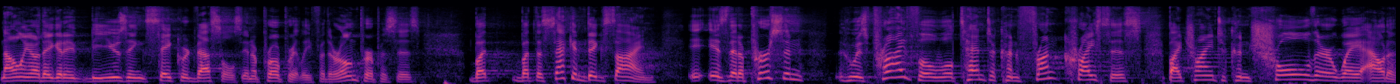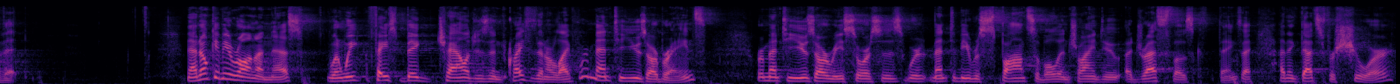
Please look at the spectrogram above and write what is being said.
Not only are they going to be using sacred vessels inappropriately for their own purposes, but, but the second big sign is that a person who is prideful will tend to confront crisis by trying to control their way out of it. Now, don't get me wrong on this. When we face big challenges and crises in our life, we're meant to use our brains. We're meant to use our resources. We're meant to be responsible in trying to address those things. I, I think that's for sure.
